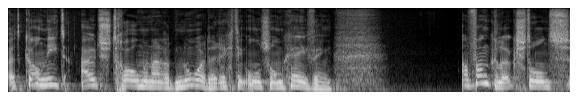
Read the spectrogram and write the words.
Het kan niet uitstromen naar het noorden richting onze omgeving. Aanvankelijk stond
